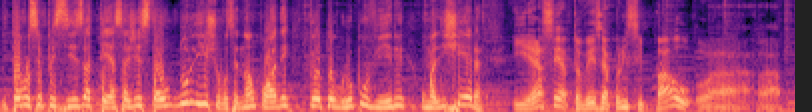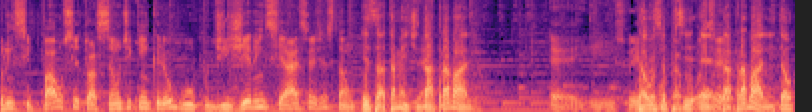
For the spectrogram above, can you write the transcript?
Então você precisa ter essa gestão do lixo. Você não pode que o teu grupo vire uma lixeira. E essa é talvez a principal, a, a principal situação de quem criou o grupo, de gerenciar essa gestão. Né? dá trabalho. É, isso que eu Então você precisa. Você. É, dá trabalho. Então,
